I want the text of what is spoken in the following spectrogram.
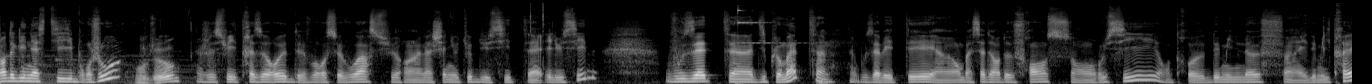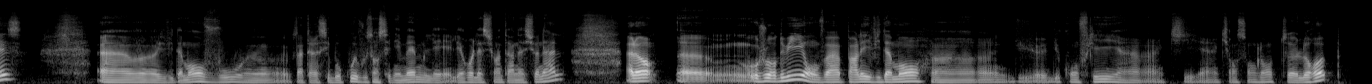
Jean de Glinasti, bonjour. Bonjour. Je suis très heureux de vous recevoir sur euh, la chaîne YouTube du site Elucide. Vous êtes diplomate, vous avez été ambassadeur de France en Russie entre 2009 et 2013. Euh, évidemment, vous euh, vous intéressez beaucoup et vous enseignez même les, relations internationales. Alors, euh, aujourd'hui, on va parler évidemment du, du, conflit qui, qui ensanglante l'Europe.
